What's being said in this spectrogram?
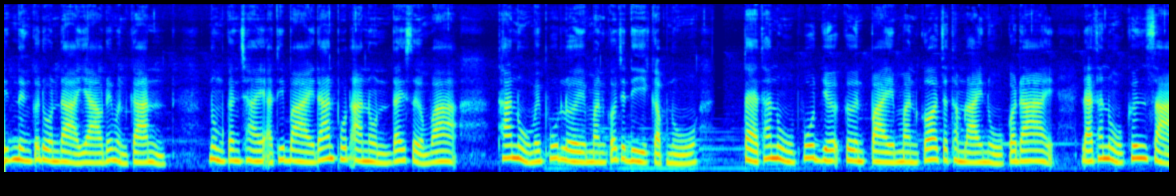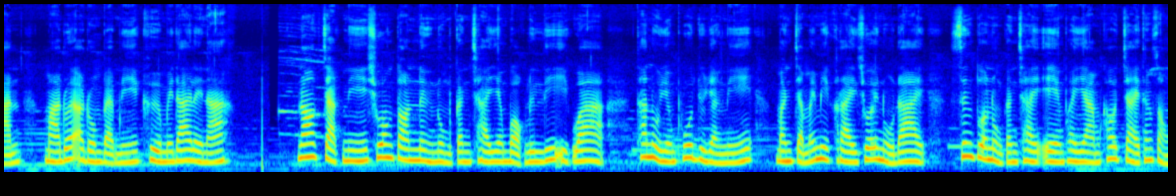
นิดนึงก็โดนด่ายาวได้เหมือนกัน หนุ่มกัญชัยอธิบายด้านพจน์อานนท์ได้เสริมว่า ถ้าหนูไม่พูดเลยมันก็จะดีกับหนู แต่ถ้าหนูพูดเยอะเกินไป มันก็จะทำลายหนูก็ได้ และถ้าหนูขึ้นศาลมาด้วยอารมณ์แบบนี้คือไม่ได้เลยนะ นอกจากนี้ช่วงตอนหนึ่งหนุ่มกัญชัยยังบอกลิลลี่อีกว่า ถ้าหนูยังพูดอยู่อย่างนี้ มันจะไม่มีใครช่วยหนูได้ ซึ่งตัวหนุ่มกัญชัยเองพยายามเข้าใจทั้งสอง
